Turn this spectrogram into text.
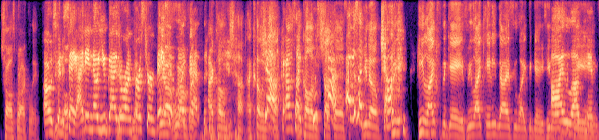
Charles Barkley. I was going to Oh, say, I didn't know you guys yeah, were on yeah. first term We basis are- we're like on- that. I call him Chuck. I call him Chuck. Chuck. I was like, I call him "Who's Chuck?" I was like, you know, Chuck? He, he likes the gays. We like any guys who like the gays. He loves I the love him.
